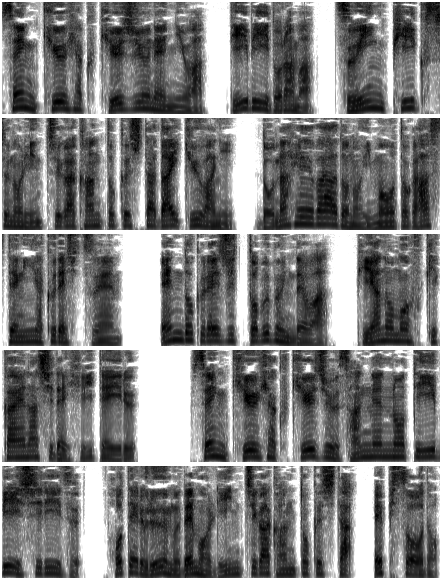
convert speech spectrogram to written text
1990年には TV ドラマツインピークスのリンチが監督した第9話にドナ・ヘイワードの妹がアステン役で出演。エンドクレジット部分では、ピアノも吹き替えなしで弾いている。1993年の TV シリーズ、ホテルルームでもリンチが監督したエピソード、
